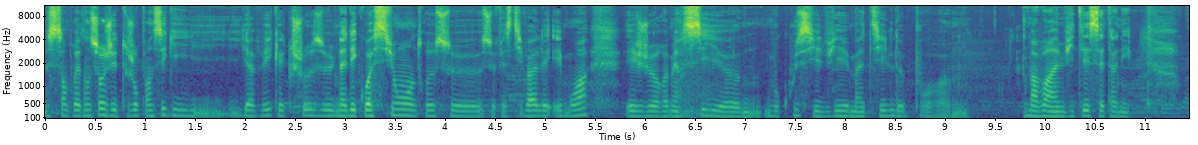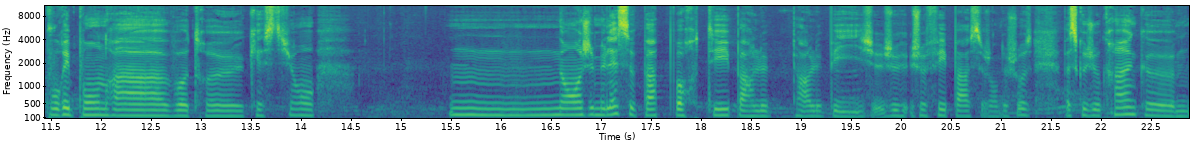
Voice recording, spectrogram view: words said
Sans prétention, j'ai toujours pensé qu'il y avait quelque chose, une adéquation entre ce, festival et moi. Et je remercie euh, beaucoup Sylvie et Mathilde pour. Euh, m'avoir invité cette année. Pour répondre à votre question, non, je me laisse pas porter par le par le pays. Je, je, fais pas ce genre de choses parce que je crains que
